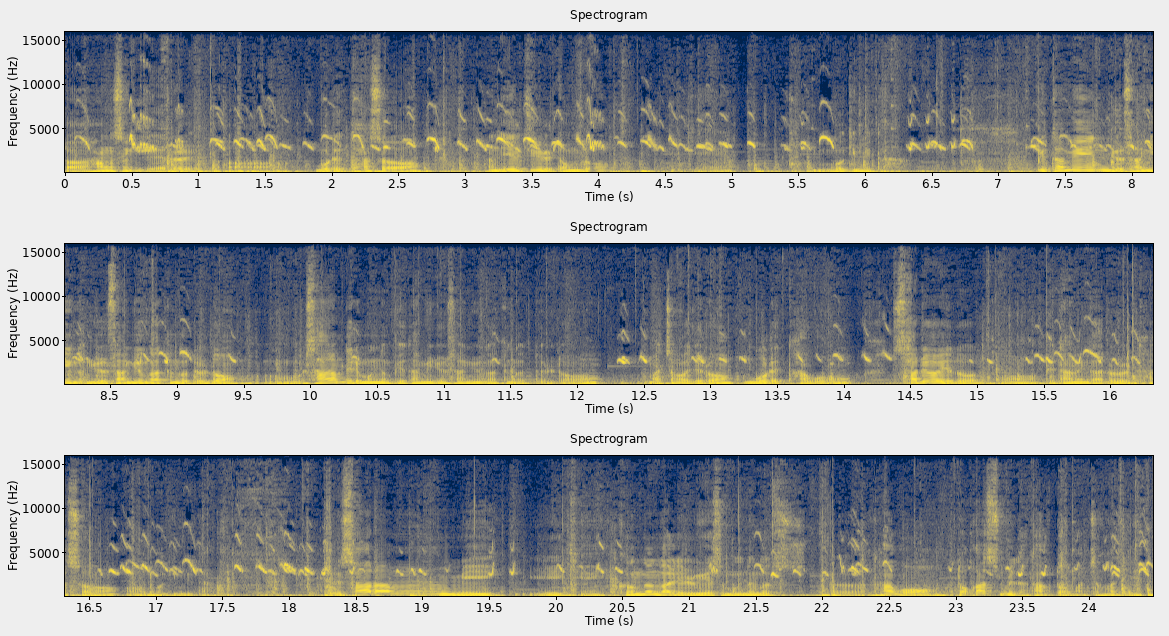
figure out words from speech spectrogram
어, 항생제를 어, 물에 타서 한 일주일 정도 먹입니다. 비타민 유산균, 유산균 같은 것들도 어, 사람들이 먹는 비타민 유산균 같은 것들도 마찬가지로 물에 타고 사료에도 어, 비타민 가루를 타서 어, 먹입니다. 사람이 이렇게 건강 관리를 위해서 먹는 것하고 똑같습니다. 닭도 마찬가지입니다.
